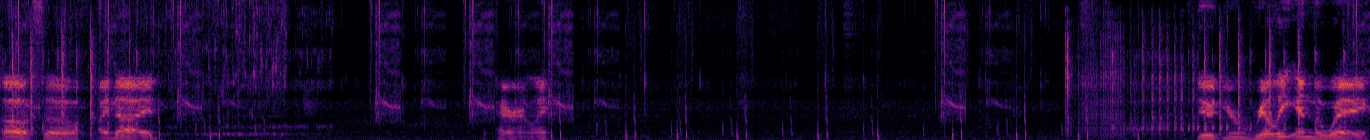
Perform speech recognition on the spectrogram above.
Oh, so I died. Apparently. Dude, you're really in the way.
